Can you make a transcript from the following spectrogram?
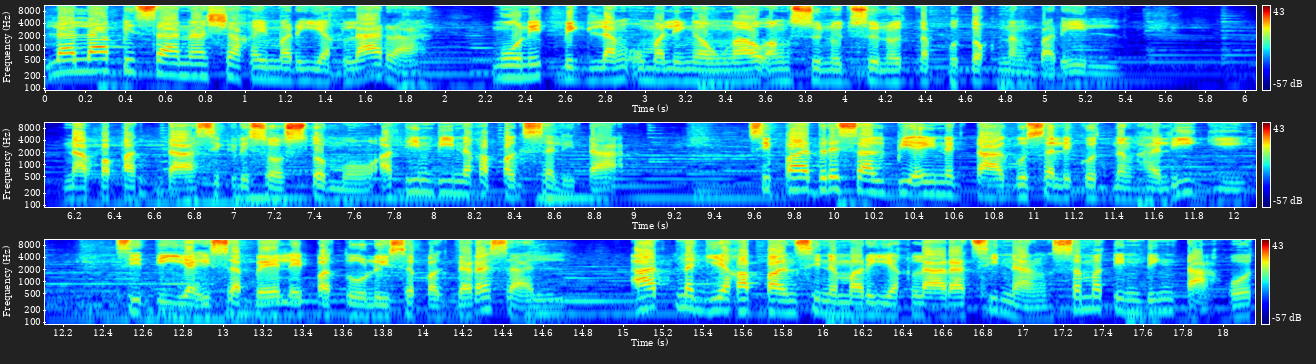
Lalapit sana siya kay Maria Clara, ngunit biglang umalingaw-ngaw ang sunod-sunod na putok ng baril. Napapatda si Crisostomo at hindi nakapagsalita. Si Padre Salvi ay nagtago sa likod ng haligi, si Tia Isabel ay patuloy sa pagdarasal, at nagyakapan si na Maria Clara at Sinang sa matinding takot.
